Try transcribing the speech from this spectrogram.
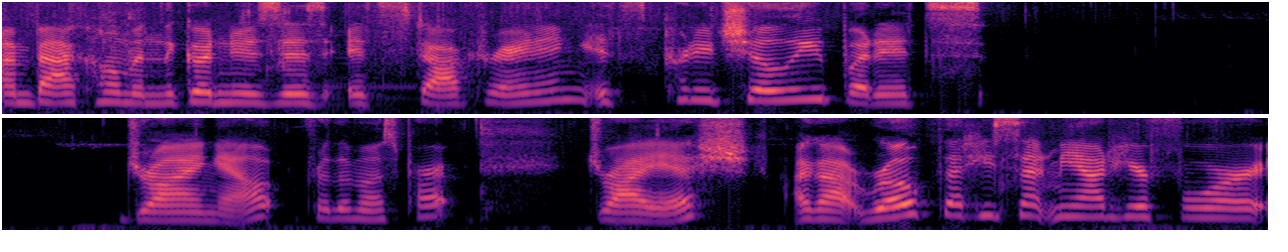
I'm back home, and the good news is it stopped raining. It's pretty chilly, but it's drying out for the most part. Dry-ish. I got rope that he sent me out here for,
